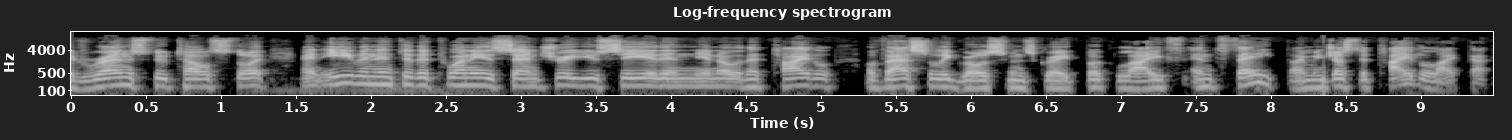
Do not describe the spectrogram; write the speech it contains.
It runs through Tolstoy, and even into the 20th century, you see it in you know the title of Vasily Grossman's great book, Life and Fate. I mean, just a title like that.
